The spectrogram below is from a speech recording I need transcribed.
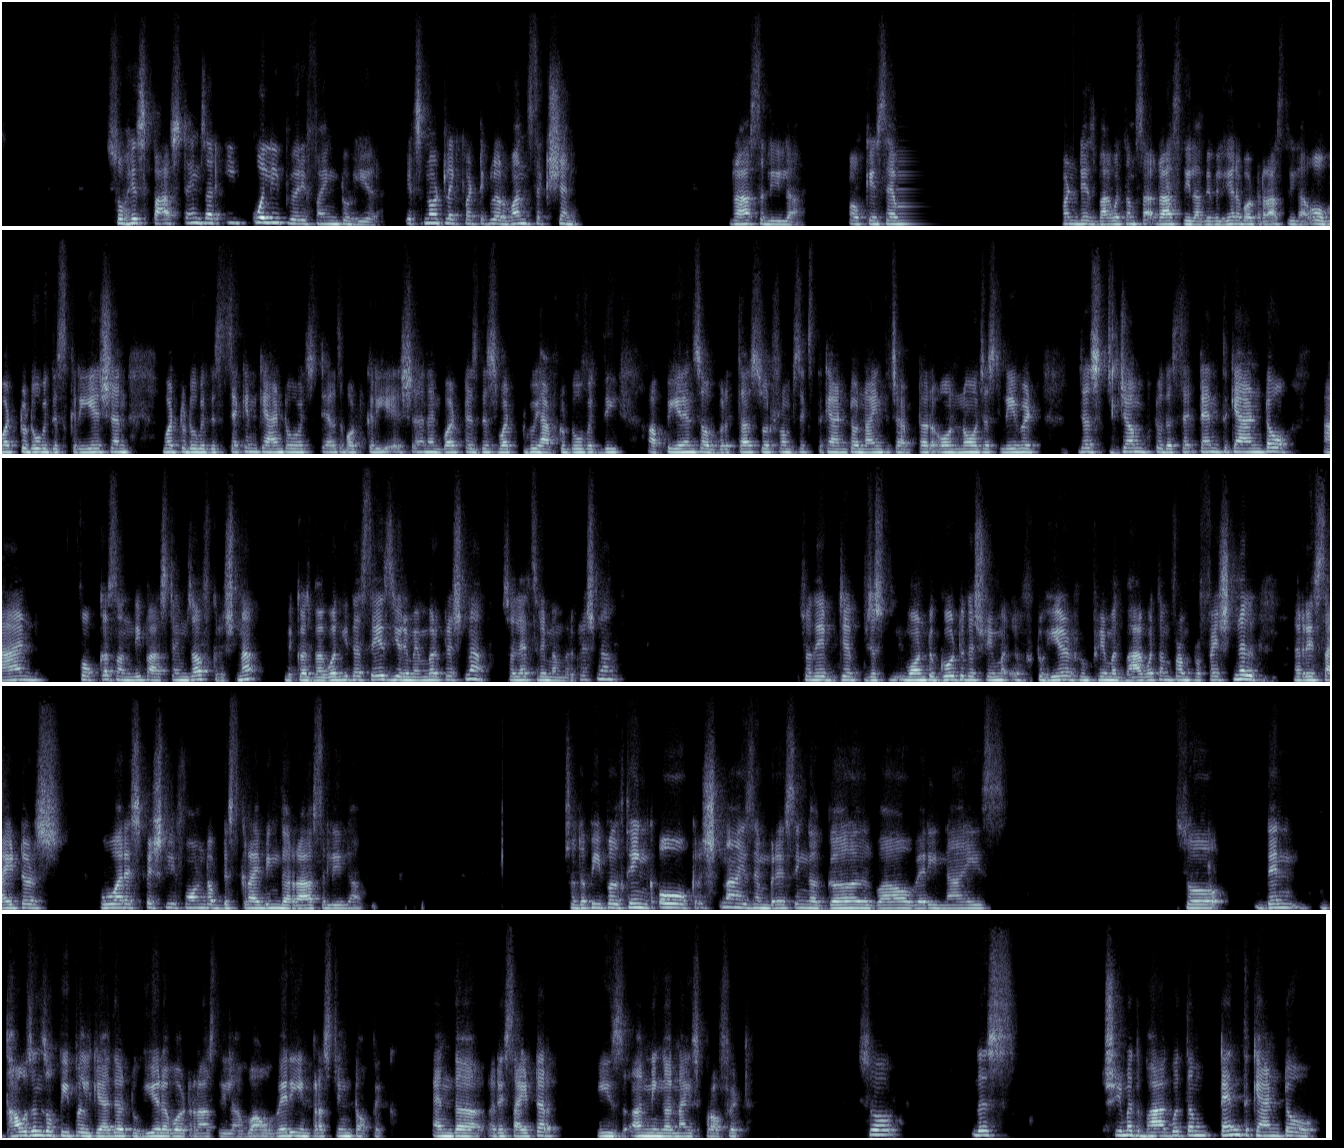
So his pastimes are equally purifying to hear. It's not like particular one section, Rasa Leela. Okay, seven one day day's Bhagavatam Ras. We will hear about Ras. Oh, what to do with this creation, what to do with this second canto, which tells about creation, and what is this, what do we have to do with the appearance of Vritasur from sixth canto, ninth chapter. Oh no, just leave it. Just jump to the tenth canto and focus on the pastimes of Krishna. Because Bhagavad Gita says you remember Krishna. So let's remember Krishna. So they just want to go to the Srimad, to hear from Srimad Bhagavatam from professional reciters who are especially fond of describing the Rasa Leela. So the people think, oh, Krishna is embracing a girl. Wow, very nice. So then thousands of people gather to hear about Ras Leela. Wow, very interesting topic. And the reciter is earning a nice profit. So this Srimad Bhagavatam, 10th canto,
